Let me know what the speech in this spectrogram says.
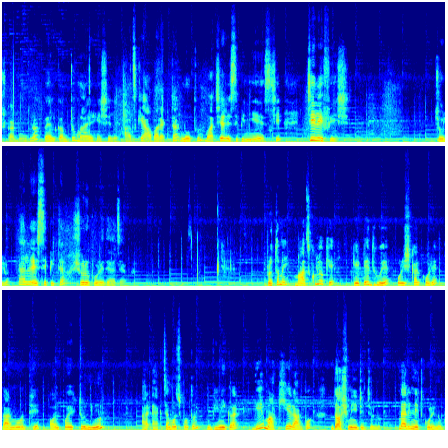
নমস্কার বন্ধুরা ওয়েলকাম টু মায়ের হেসেলে। আজকে আবার একটা নতুন মাছের রেসিপি নিয়ে এসেছি চিলি ফিশ চলুন তাহলে রেসিপিটা শুরু করে দেওয়া যাক। প্রথমে মাছগুলোকে কেটে ধুয়ে পরিষ্কার করে তার মধ্যে অল্প একটু নুন আর এক চামচ মতন ভিনিগার দিয়ে মাখিয়ে রাখব দশ মিনিটের জন্য। ম্যারিনেট করে নেব।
